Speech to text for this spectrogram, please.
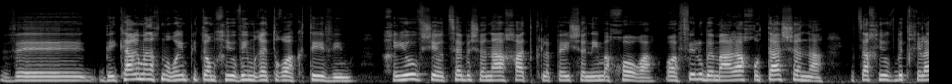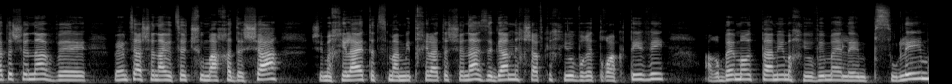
ובעיקר אם אנחנו רואים פתאום חיובים רטרואקטיביים, חיוב שיוצא בשנה אחת כלפי שנים אחורה, או אפילו במהלך אותה שנה, יצא חיוב בתחילת השנה ובאמצע השנה יוצאת שומה חדשה שמכילה את עצמה מתחילת השנה, זה גם נחשב כחיוב רטרואקטיבי, הרבה מאוד פעמים החיובים האלה הם פסולים,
